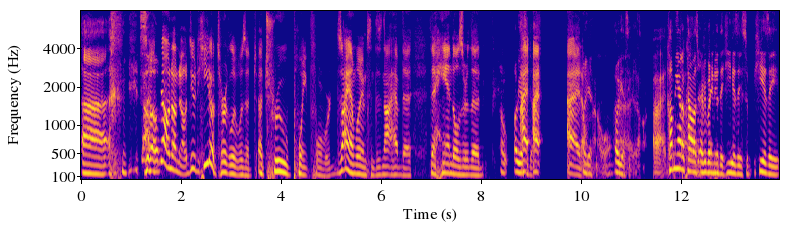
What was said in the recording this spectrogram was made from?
Uh, so no, no, no, dude. Hedo Turkoglu was a, a true point forward. Zion Williamson does not have the the handles or the. Oh, oh yes, he does. I, I I don't yes, know. Oh, yes, he I does. don't- I don't Coming out of college, know. everybody knew that he is a he is a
